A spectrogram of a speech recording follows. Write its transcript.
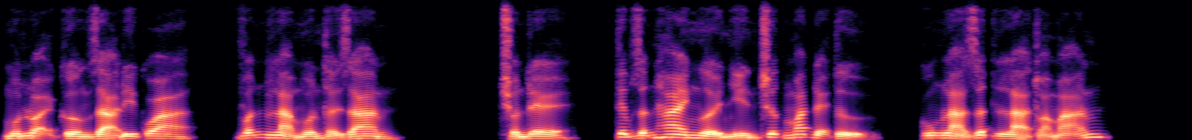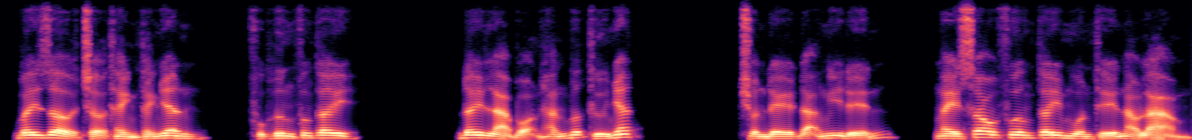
Một loại cường giả đi qua, vẫn là muốn thời gian. Chuẩn đề, tiếp dẫn hai người nhìn trước mắt đệ tử, cũng là rất là thỏa mãn. Bây giờ trở thành thánh nhân, phục hưng phương tây đây là bọn hắn bước thứ nhất. Chuẩn đề đã nghĩ đến ngày sau phương tây muốn thế nào làm?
